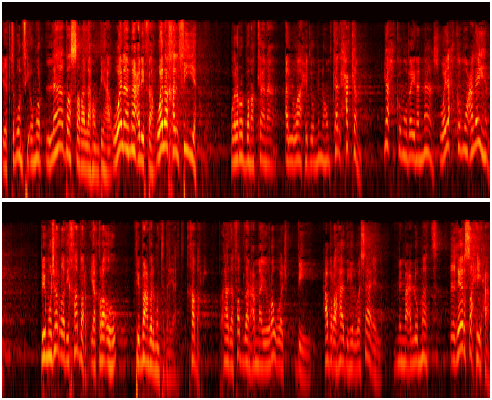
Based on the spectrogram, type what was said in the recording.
يكتبون في أمور لا بصر لهم بها ولا معرفة ولا خلفية. ولربما كان الواحد منهم كالحكم يحكم بين الناس ويحكم عليهم بمجرد خبر يقرأه في بعض المنتديات. خبر. هذا فضلا عما يروج عبر هذه الوسائل من معلومات غير صحيحة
